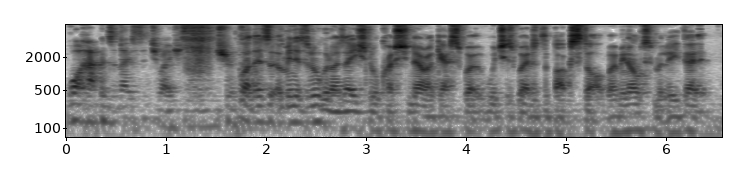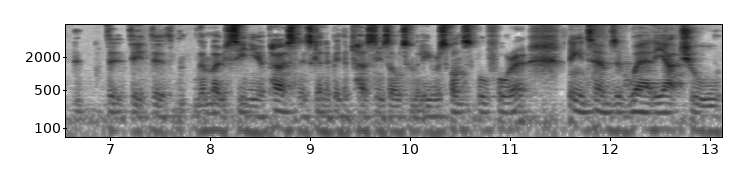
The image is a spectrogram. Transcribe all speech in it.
what happens in those situations in insurance? Well, there's, I mean, there's an organisational question there, I guess, which is where does the buck stop? I mean, ultimately, the, the, the, the, the most senior person is going to be the person who's ultimately responsible for it. I think in terms of where the actual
